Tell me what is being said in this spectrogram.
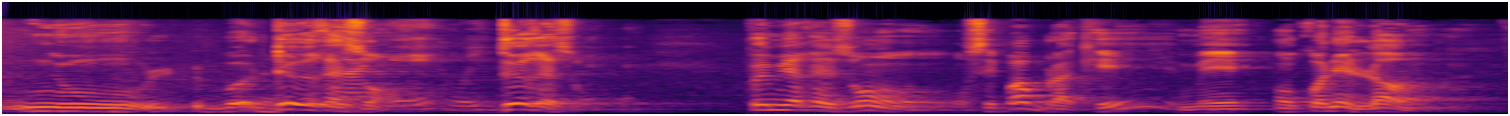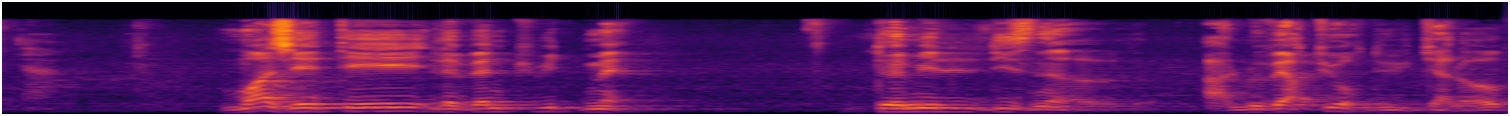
Nous, deux raisons. Deux raisons. Première raison, on ne s'est pas braqué, mais on connaît l'homme. Ah. Moi, j'ai été le 28 mai 2019 à l'ouverture du dialogue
